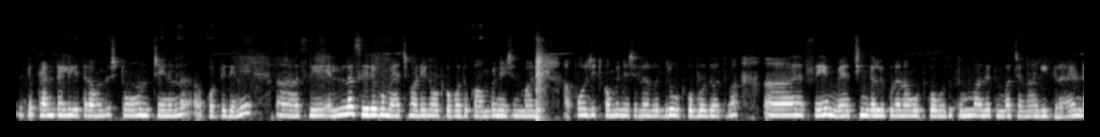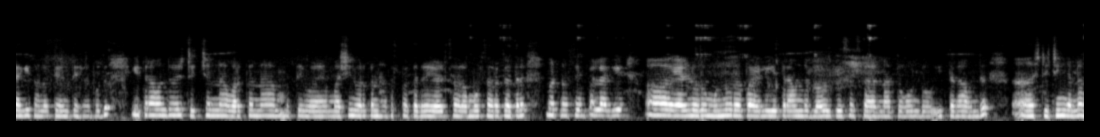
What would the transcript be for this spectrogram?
ಇದಕ್ಕೆ ಫ್ರಂಟಲ್ಲಿ ಈ ಥರ ಒಂದು ಸ್ಟೋನ್ ಚೈನನ್ನು ಕೊಟ್ಟಿದ್ದೀನಿ. ಸಿ, ಎಲ್ಲ ಸೀರೆಗೂ ಮ್ಯಾಚ್ ಮಾಡಿ ಉಟ್ಕೋಬೋದು ಕಾಂಬಿನೇಷನ್ ಮಾಡಿ ಅಪೋಸಿಟ್ ಕಾಂಬಿನೇಷನಲ್ಲಿದ್ದರೂ ಉಟ್ಕೋಬೋದು ಅಥವಾ ಸೇಮ್ ಮ್ಯಾಚಿಂಗಲ್ಲೂ ಕೂಡ ನಾವು ಉಟ್ಕೋಬೋದು. ತುಂಬ ಅಂದರೆ ತುಂಬ ಚೆನ್ನಾಗಿ ಗ್ರ್ಯಾಂಡಾಗಿ ಕಾಣುತ್ತೆ ಅಂತ ಹೇಳ್ಬೋದು. ಈ ಥರ ಒಂದು ಸ್ಟಿಚ್ಚನ್ನು ವರ್ಕನ್ನು ಮತ್ತು ಮಷಿನ್ ವರ್ಕನ್ನು ಹಾಕಿಸ್ಬೇಕಾದ್ರೆ ಎರಡು ಸಾವಿರ, ಮೂರು ಸಾವಿರ ಕೇಳ್ತಾರೆ. ಬಟ್ ನಾವು ಸಿಂಪಲ್ಲಾಗಿ ಏಳ್ನೂರು, ಮುನ್ನೂರು ರೂಪಾಯಲ್ಲಿ ಈ ಥರ ಒಂದು ಬ್ಲೌಸ್ ಪೀಸಸ್ಗಳನ್ನ ತೊಗೊಂಡು ಈ ಥರ ಒಂದು ಸ್ಟಿಚಿಂಗನ್ನು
